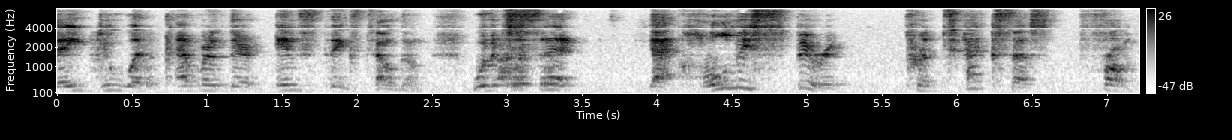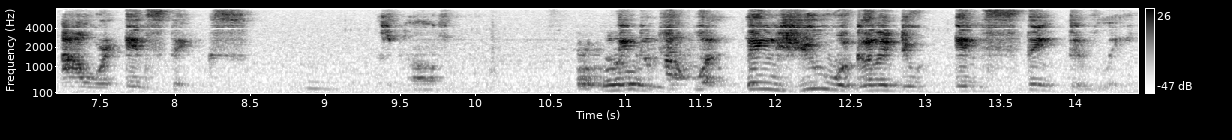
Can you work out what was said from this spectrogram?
They do whatever their instincts tell them, which said that Holy Spirit protects us from our instincts. Awesome. Think about what things you were gonna do instinctively.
